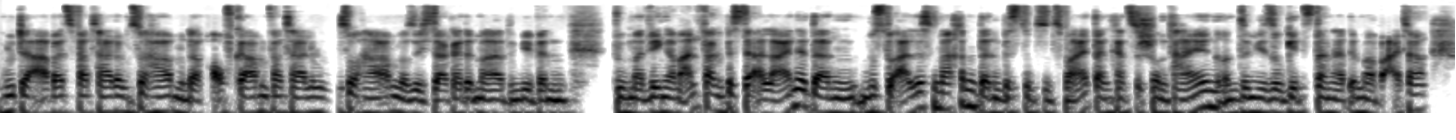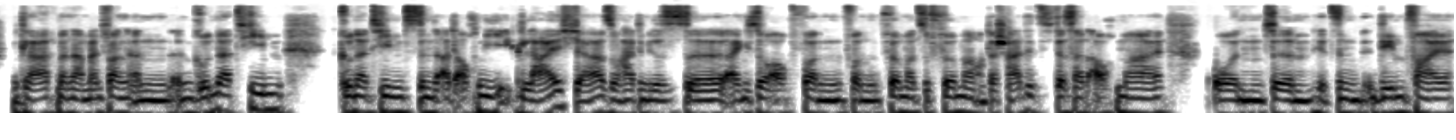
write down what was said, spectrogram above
gute Arbeitsverteilung zu haben und auch Aufgabenverteilung zu haben. Also ich sage halt immer, wenn du meinetwegen am Anfang bist du alleine, dann musst du alles machen, dann bist du zu zweit, dann kannst du schon teilen und irgendwie so geht's dann halt immer weiter. Und klar hat man am Anfang ein, ein Gründerteam, Gründerteams sind halt auch nie gleich, ja. So wir das äh, eigentlich so auch von, von Firma zu Firma unterscheidet sich das halt auch mal. Und ähm, jetzt in, in dem Fall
